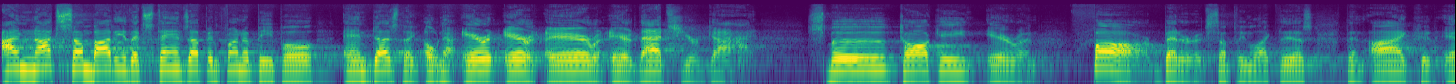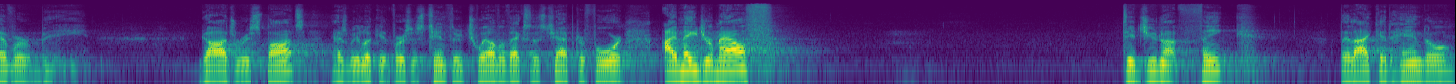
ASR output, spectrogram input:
I'm not somebody that stands up in front of people and does things. Oh, now, Aaron, Aaron, Aaron, Aaron, that's your guy. Smooth talking Aaron. Far better at something like this than I could ever be. God's response, as we look at verses 10 through 12 of Exodus chapter 4 I made your mouth. Did you not think that I could handle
